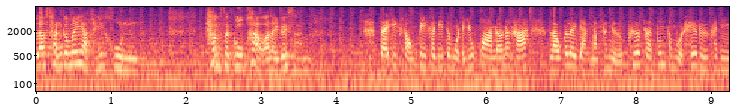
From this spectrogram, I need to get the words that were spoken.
แล้วฉันก็ไม่อยากให้คุณทำสกู๊ปข่าวอะไรด้วยซ้ำ แต่อีก 2 ปีคดีจะหมดอายุความแล้วนะคะ เราก็เลยอยากนำเสนอเพื่อกระตุ้นตำรวจให้รื้อคดี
